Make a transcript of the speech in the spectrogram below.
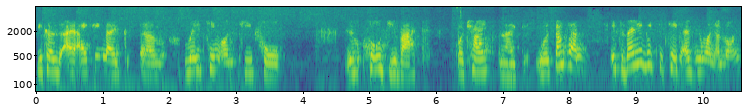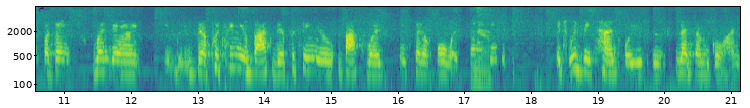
because I, I feel like um, waiting on people holds you back or trying to like well sometimes it's very good to take everyone along but then when they're they're putting you back they're putting you backwards instead of forwards then Yeah. I think it, it would be time for you to let them go and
